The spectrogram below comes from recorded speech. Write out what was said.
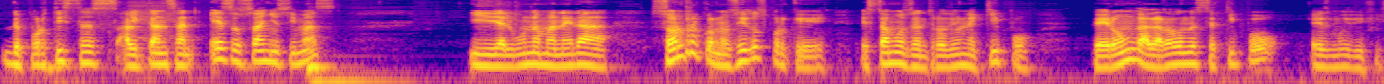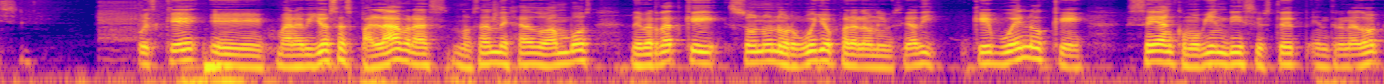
deportistas alcanzan esos años y más y de alguna manera son reconocidos porque estamos dentro de un equipo, pero un galardón de este tipo es muy difícil. Pues qué eh, maravillosas palabras nos han dejado ambos. De verdad que son un orgullo para la universidad qué bueno que sean, como bien dice usted, entrenador,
